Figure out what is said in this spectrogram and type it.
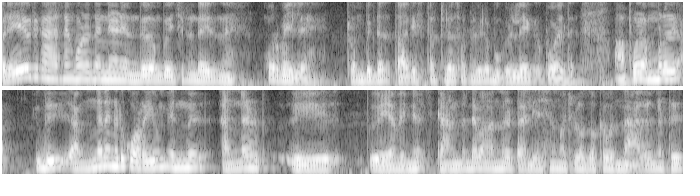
ഒരേ ഒരു കാരണം കൊണ്ട് തന്നെയാണ് എന്ത് സംഭവിച്ചിട്ടുണ്ടായിരുന്നത് ഓർമ്മയില്ലേ? ട്രംപിന്റെ താരീഫ് തട്ടിലെ സ്വർണവില മുകളിലേക്ക് പോയത്. അപ്പോൾ നമ്മൾ ഇത് അങ്ങനെ അങ്ങോട്ട് കുറയും എന്ന് അങ്ങനെ ചെയ്യാൻ പിന്നെ കാനഡന്റെ ഭാഗത്ത് റിട്ടാലിയേഷൻ മറ്റുള്ളതൊക്കെ വന്ന് ആകങ്ങട്ട്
